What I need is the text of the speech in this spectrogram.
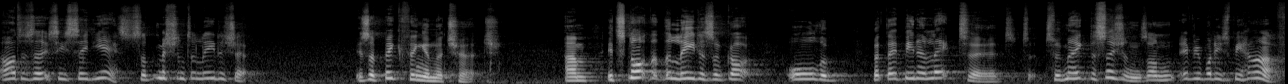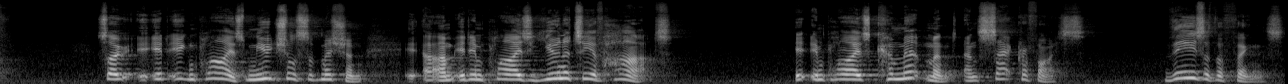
Artaxerxes said yes, submission to leadership is a big thing in the church. Um, it's not that the leaders have got all the, but they've been elected to, to make decisions on everybody's behalf. So it, implies mutual submission, um, it implies unity of heart, it implies commitment and sacrifice. These are the things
